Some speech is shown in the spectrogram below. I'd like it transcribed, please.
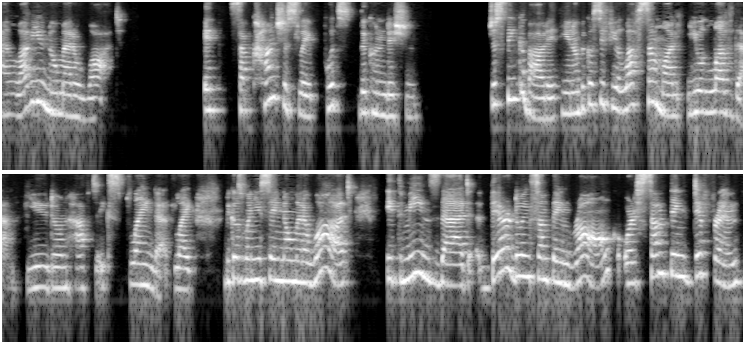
"I love you no matter what," it subconsciously puts the condition just think about it you know because if you love someone you love them. You don't have to explain that. Like because when you say no matter what it means that they're doing something wrong or something different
